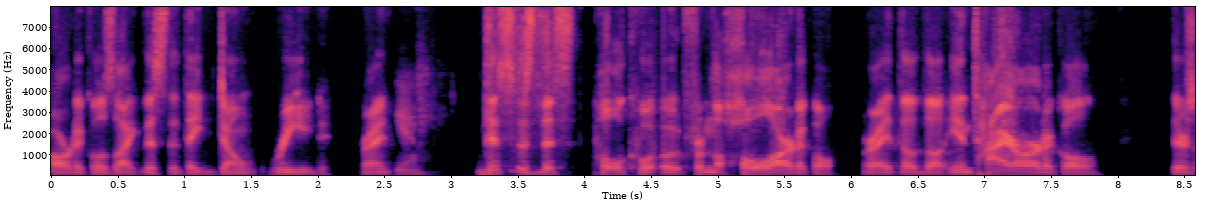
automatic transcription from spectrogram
articles like this that they don't read, right? Yeah. This is this poll quote from the whole article, right? The, the entire article There's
